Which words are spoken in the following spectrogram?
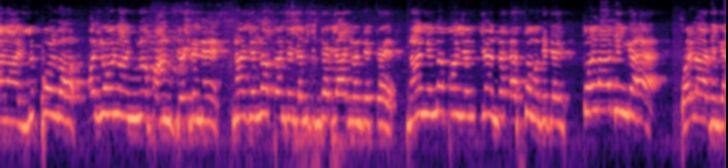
ஆனால் இப்பொழுதோ ஐயோ நான் என்ன பாவம் செய்தேனே? நான் என்ன பண்ணேன் எனக்கு இந்த வியாதி வந்துச்சு. நான் என்ன பண்ண எனக்கு இந்த கஷ்டம் வந்துட்டேன் சொல்லாதீங்க சொல்லாதீங்க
